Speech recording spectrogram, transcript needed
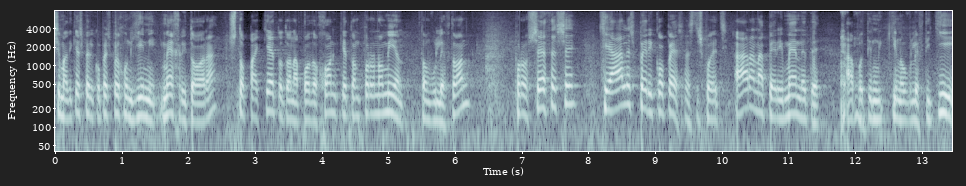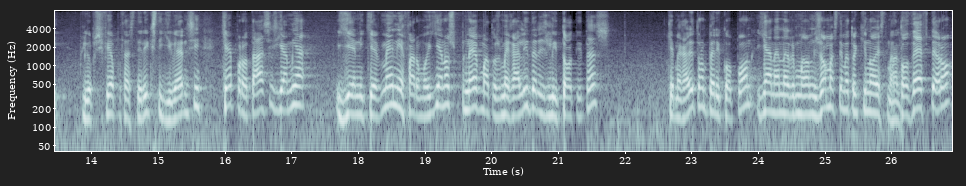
σημαντικές περικοπές που έχουν γίνει μέχρι τώρα, στο πακέτο των αποδοχών και των προνομίων των βουλευτών, προσέθεσε και άλλες περικοπές, θα τις πω έτσι. Άρα να περιμένετε από την κοινοβουλευτική πλειοψηφία που θα στηρίξει την κυβέρνηση και προτάσεις για μια γενικευμένη εφαρμογή ενός πνεύματος μεγαλύτερης λιτότητας και μεγαλύτερων περικοπών για να εναρμονιζόμαστε με το κοινό αίσθημα. Το δεύτερο,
